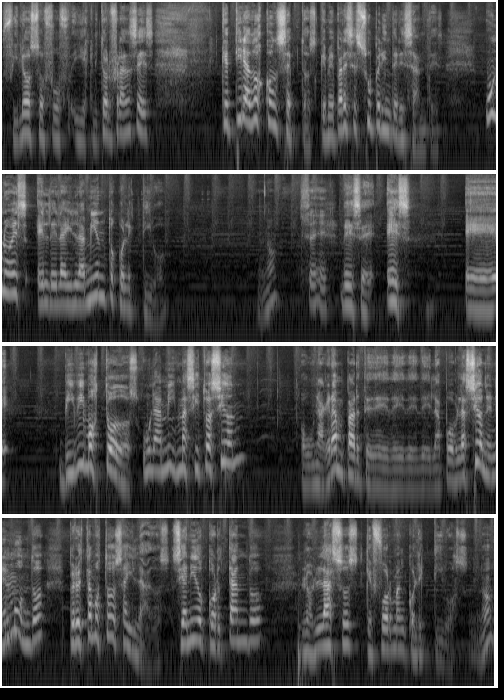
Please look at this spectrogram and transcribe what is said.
filósofo y escritor francés, que tira dos conceptos que me parecen súper interesantes. Uno es el del aislamiento colectivo. ¿no? Sí. Dice, es, eh, vivimos todos una misma situación, o una gran parte de, de- de- de la población en el mundo, pero estamos todos aislados. Se han ido cortando los lazos que forman colectivos. ¿no?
